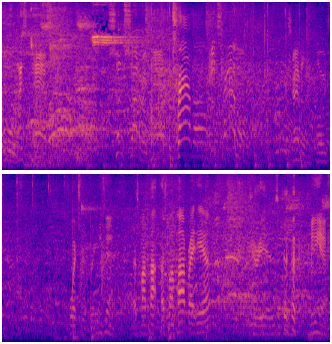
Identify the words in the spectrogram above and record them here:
Oh, nice pass. Should have shot it right there. Travel. He traveled. Traveling. Fortunately. That? That's my pop that's my pop right here. There he is. Minneapolis.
